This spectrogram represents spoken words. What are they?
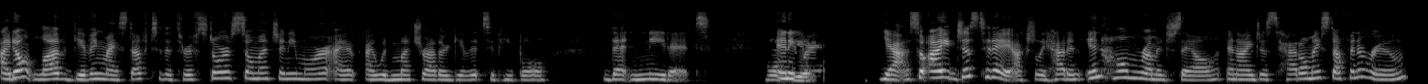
I don't love giving my stuff to the thrift stores so much anymore. I I would much rather give it to people that need it. That's Anyway, beautiful. Yeah, so I just today actually had an in-home rummage sale and I just had all my stuff in a room.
